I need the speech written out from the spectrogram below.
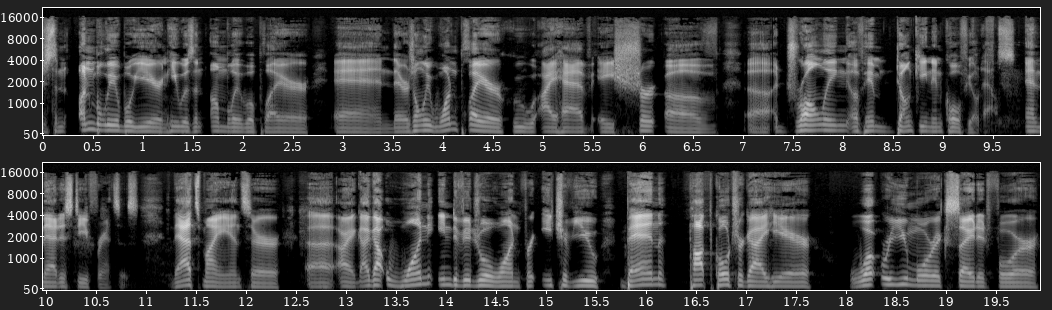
just an unbelievable year, and he was an unbelievable player. And there's only one player who I have a shirt of, uh, a drawing of him dunking in Cole House, and that is Steve Francis. That's my answer. Uh, all right, I got one individual one for each of you. Ben, pop culture guy here. What were you more excited for?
